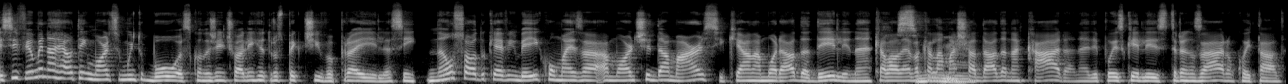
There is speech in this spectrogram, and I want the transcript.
Esse filme, na real, tem mortes muito boas quando a gente olha em retrospectiva para ele, assim. Não só do Kevin Bacon, mas a, a, morte da Marcy, que é a namorada dele, né? Que ela leva Sim. aquela machadada na cara, né? Depois que eles transaram, coitada.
